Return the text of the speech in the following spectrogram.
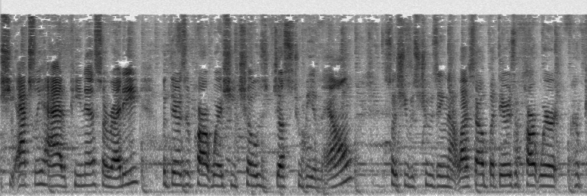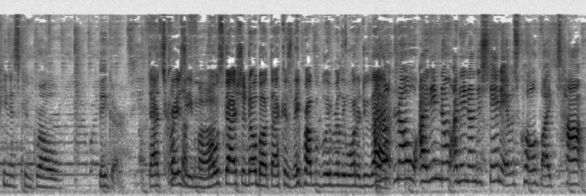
She actually had a penis already, but there's a part where she chose just to be a male, so she was choosing that lifestyle. But there is a part where her penis could grow bigger. That's crazy. Most guys should know about that because they probably really want to do that. I don't know. I didn't know. I didn't understand it. It was called like top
